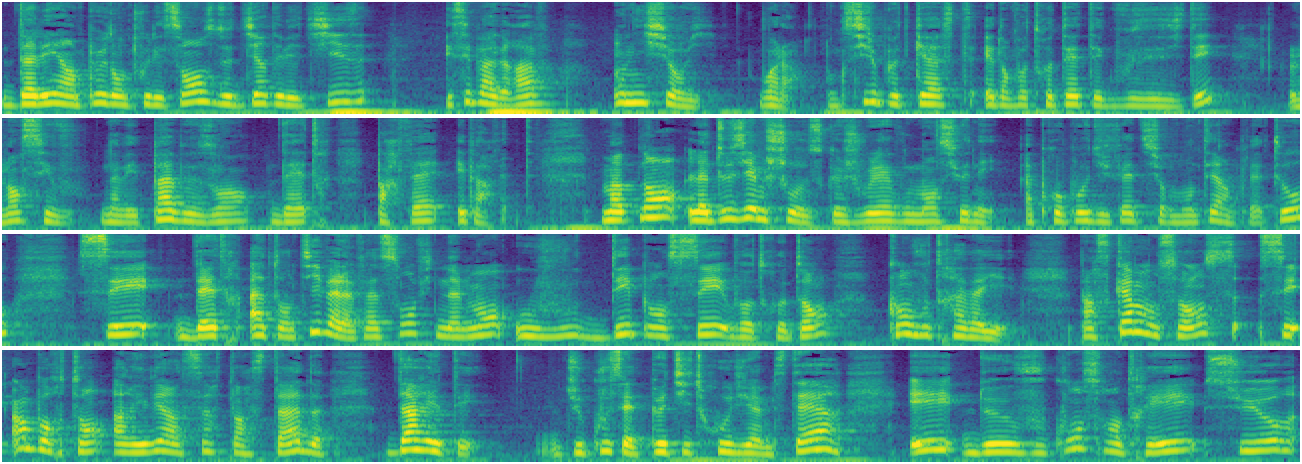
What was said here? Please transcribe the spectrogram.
d'aller un peu dans tous les sens, de dire des bêtises, et c'est pas grave, on y survit. Voilà, donc si le podcast est dans votre tête et que vous hésitez, lancez-vous. Vous n'avez pas besoin d'être parfait et parfaite. Maintenant, la deuxième chose que je voulais vous mentionner à propos du fait de surmonter un plateau, c'est d'être attentive à la façon finalement où vous dépensez votre temps quand vous travaillez. Parce qu'à mon sens, c'est important, arrivé à un certain stade, d'arrêter du coup cette petite roue du hamster et de vous concentrer sur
